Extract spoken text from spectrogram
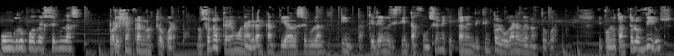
un grupo de células por ejemplo, en nuestro cuerpo. Nosotros tenemos una gran cantidad de células distintas que tienen distintas funciones que están en distintos lugares de nuestro cuerpo. Y por lo tanto los virus,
